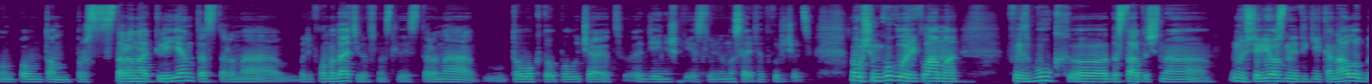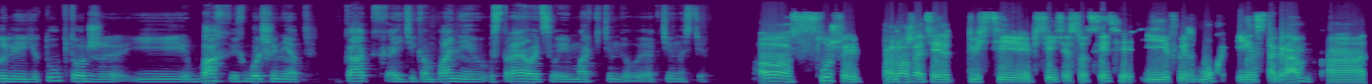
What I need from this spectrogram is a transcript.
он, по-моему, там просто сторона клиента, сторона рекламодателя, в смысле, сторона того, кто получает денежки, если у него на сайте откручивается. Ну, в общем, Google реклама, Facebook э, достаточно ну, серьезные такие каналы были, YouTube тот же, и бах, их больше нет. Как IT-компании выстраивать свои маркетинговые активности? О, слушай, продолжайте вести все эти соцсети, и Facebook, и Instagram, э,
